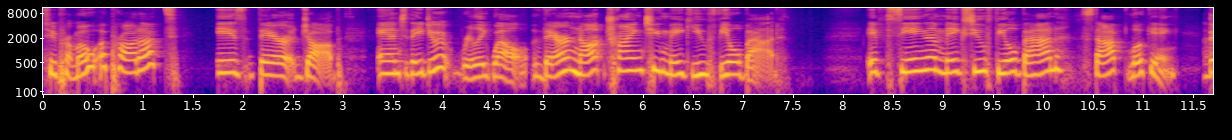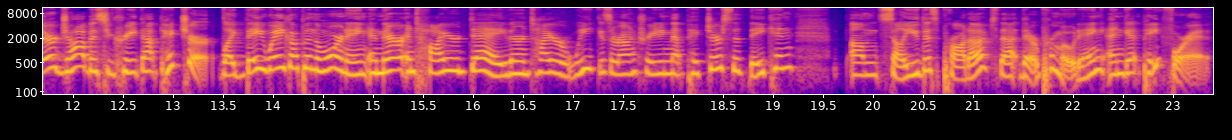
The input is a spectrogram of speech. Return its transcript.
to promote a product is their job. And they do it really well. They're not trying to make you feel bad. If seeing them makes you feel bad, stop looking. Their job is to create that picture. Like they wake up in the morning and their entire day, their entire week is around creating that picture so that they can um, sell you this product that they're promoting and get paid for it.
